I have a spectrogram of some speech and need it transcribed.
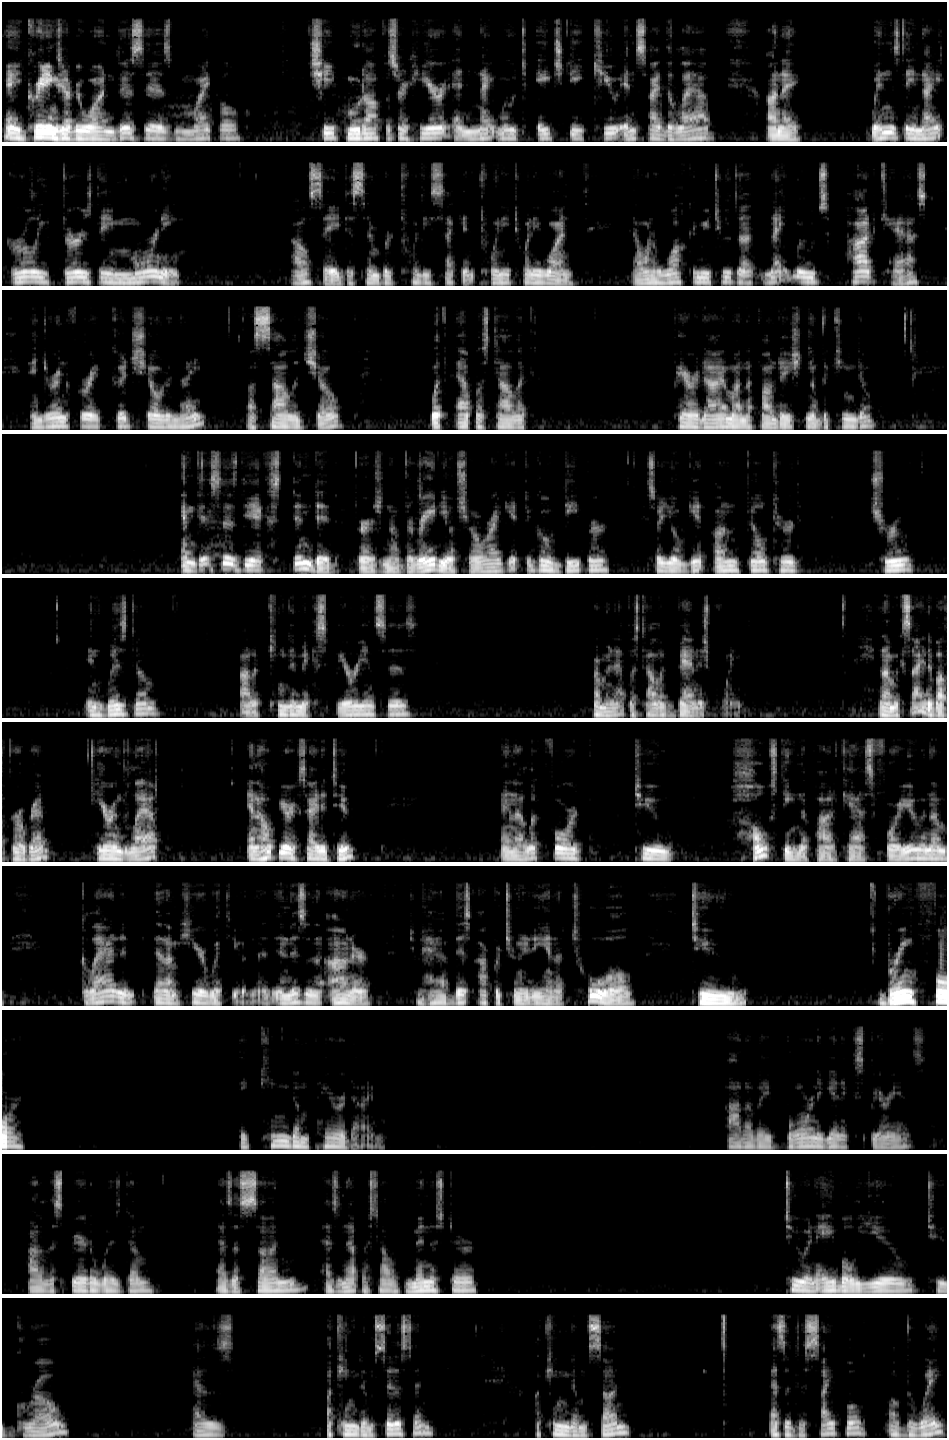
Hey, greetings, everyone. This is Michael, Chief Mood Officer here at Night Moods HDQ inside the lab on a Wednesday night, early Thursday morning. I'll say December 22nd, 2021. And I want to welcome you to the Night Moods podcast. And you're in for a good show tonight, a solid show with apostolic paradigm on the foundation of the kingdom and this is the extended version of the radio show where I get to go deeper so you'll get unfiltered truth and wisdom out of kingdom experiences from an apostolic vantage point. And I'm excited about the program here in the lab, and I hope you're excited too. And I look forward to hosting the podcast for you. And I'm glad that I'm here with you. And it is an honor to have this opportunity and a tool to bring forth a kingdom paradigm out of a born again experience, out of the spirit of wisdom, as a son, as an apostolic minister, to enable you to grow as a kingdom citizen, a kingdom son, as a disciple of the way.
